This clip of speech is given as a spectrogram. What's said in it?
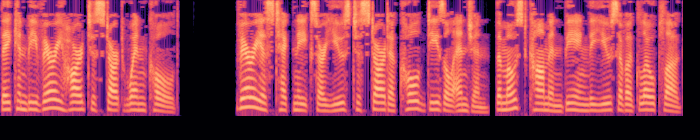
they can be very hard to start when cold. Various techniques are used to start a cold diesel engine, the most common being the use of a glow plug.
